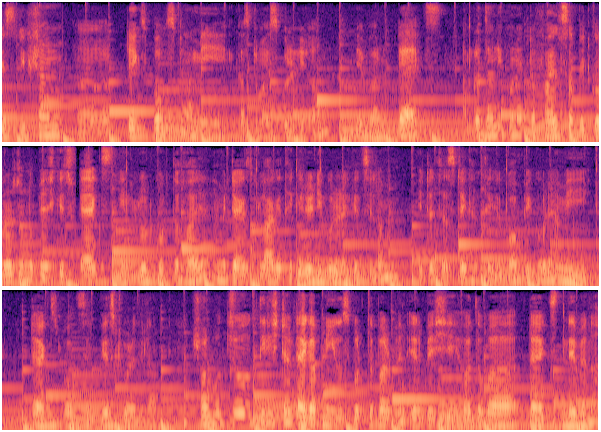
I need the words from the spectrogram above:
ডেসক্রিপশন টেক্সট বক্সটা আমি কাস্টমাইজ করে নিলাম। এবার ট্যাগস আমরা জানি কোন একটা ফাইল সাবমিট করার জন্য বেশ কিছু ট্যাগস ইনক্লুড করতে হয়। আমি ট্যাগসগুলো আগে থেকে রেডি করে রেখেছিলাম। এটা জাস্ট এখান থেকে কপি করে আমি ট্যাগস বক্সে পেস্ট করে দিলাম। সর্বোচ্চ তিরিশটা ট্যাগ আপনি ইউজ করতে পারবেন। এর বেশি হয়তো বা ট্যাগস নেবে না।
